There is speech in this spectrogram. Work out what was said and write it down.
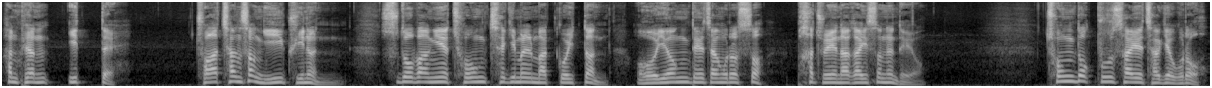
한편 이때 좌찬성 이귀는 수도방위의 총 책임을 맡고 있던 어영대장으로서 파주에 나가 있었는데요. 총독 부사의 자격으로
